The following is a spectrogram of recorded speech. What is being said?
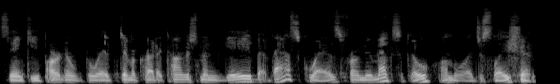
Zinke partnered with Democratic Congressman Gabe Vasquez from New Mexico on the legislation.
